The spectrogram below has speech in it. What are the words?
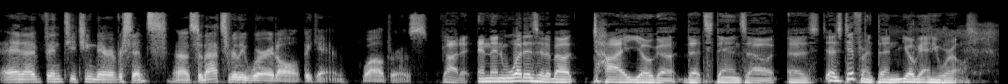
and I've been teaching there ever since. Uh, so that's really where it all began, Wild Rose. Got it. And then what is it about Thai yoga that stands out as as different than yoga anywhere else?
